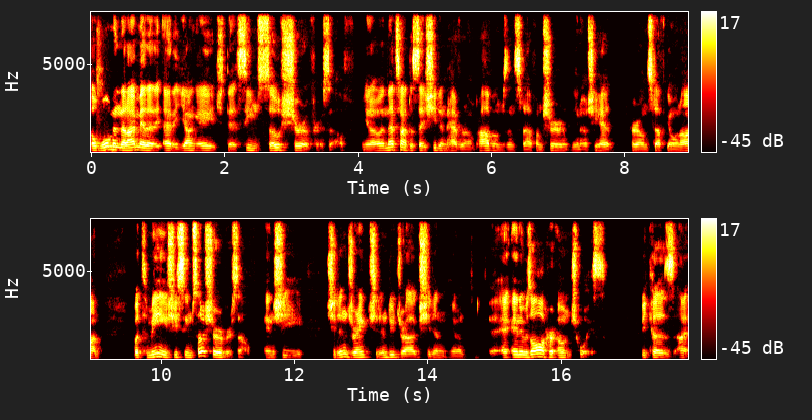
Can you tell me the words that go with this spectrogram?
a woman that I met at, at a young age that seems so sure of herself. You know, and that's not to say she didn't have her own problems and stuff. I'm sure you know she had her own stuff going on, but to me, she seemed so sure of herself, and she she didn't drink, she didn't do drugs, she didn't you know, and it was all her own choice because uh,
